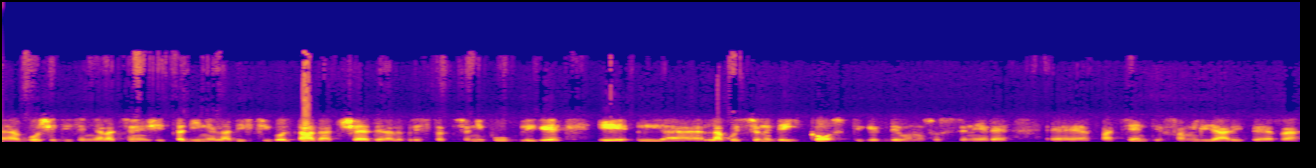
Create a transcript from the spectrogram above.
eh, voce di segnalazione ai cittadini la difficoltà ad accedere alle prestazioni pubbliche e l- la questione dei costi che devono sostenere eh, pazienti e familiari per,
